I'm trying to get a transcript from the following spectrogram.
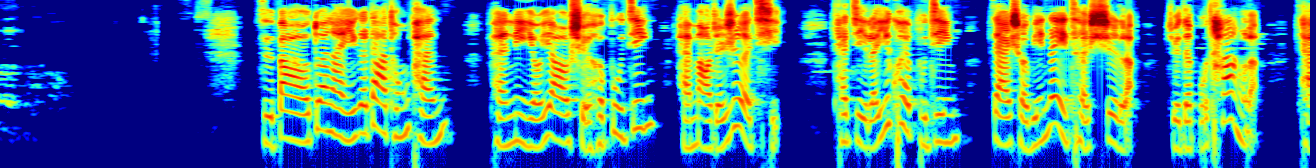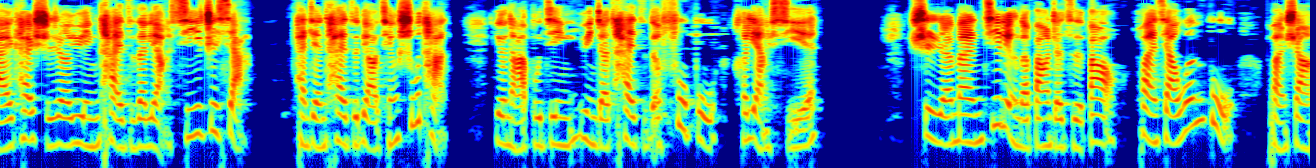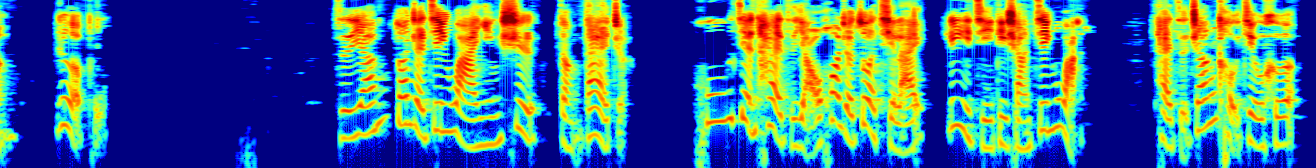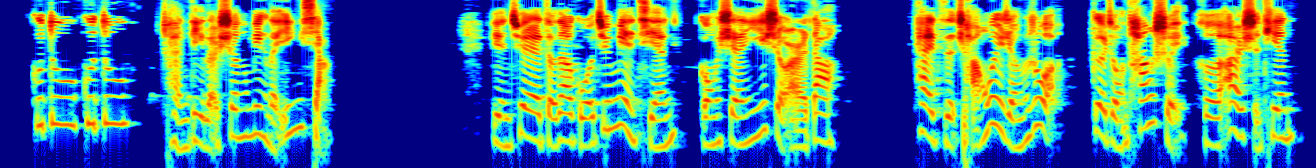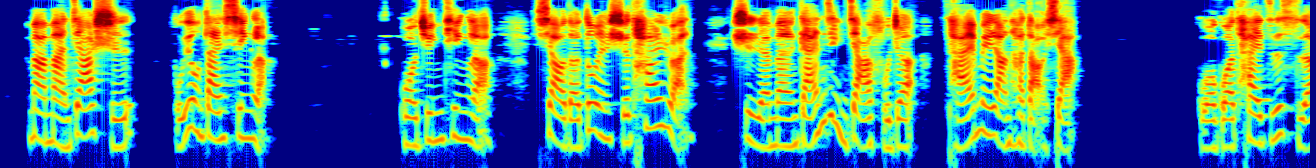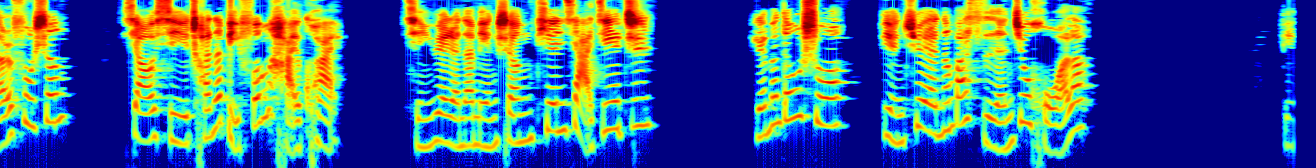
子豹端来一个大铜盆，盆里有药水和布巾，还冒着热气。他挤了一块布巾。在手臂内侧试了，觉得不烫了，才开始热熨太子的两膝之下。看见太子表情舒坦，又拿布巾熨着太子的腹部和两胁。士人们机灵地帮着子豹换下温布，换上热布。子阳端着金碗银饰等待着，忽见太子摇晃着坐起来，立即递上金碗。太子张口就喝。咕嘟咕嘟，传递了生命的音响。扁鹊走到国君面前，躬身依手而道：“太子肠胃仍弱，各种汤水喝二十天，慢慢加食，不用担心了。”国君听了，笑得顿时瘫软，士人们赶紧架扶着，才没让他倒下。国国太子死而复生，消息传得比风还快。秦越人的名声天下皆知，人们都说扁鹊能把死人救活了。扁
